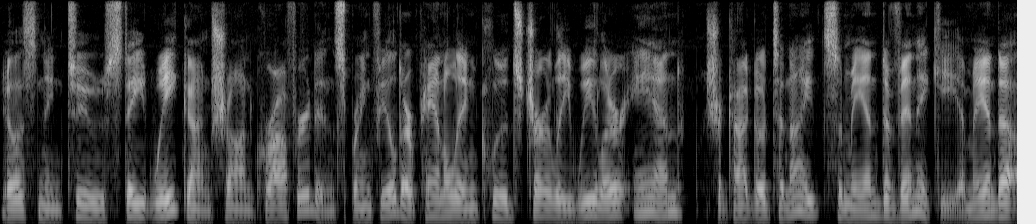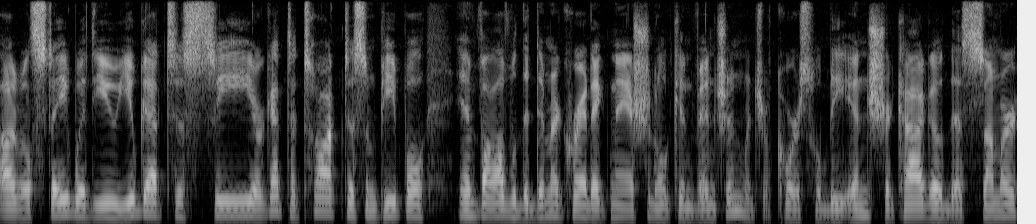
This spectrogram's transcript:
You're listening to State Week. I'm Sean Crawford in Springfield. Our panel includes Charlie Wheeler and Chicago Tonight's Amanda Vinicky. Amanda, I will stay with you. You got to see or got to talk to some people involved with the Democratic National Convention, which of course will be in Chicago this summer.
